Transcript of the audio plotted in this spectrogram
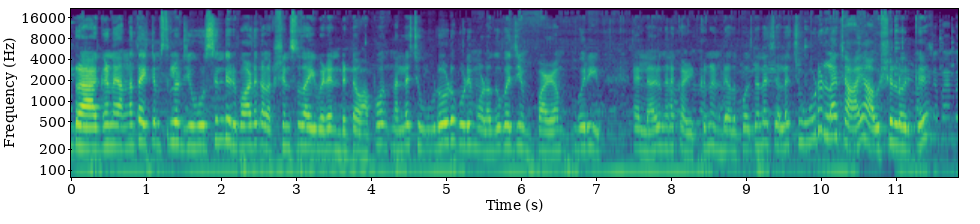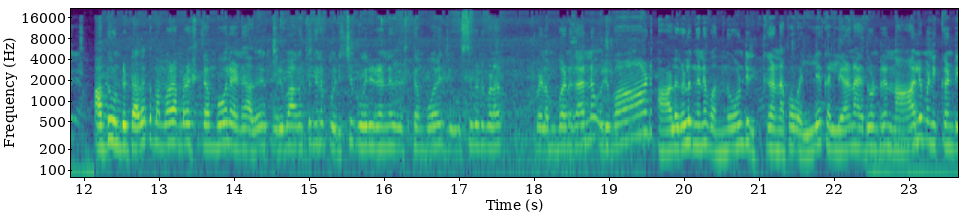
ഡ്രാഗൺ അങ്ങനത്തെ ഐറ്റംസിലുള്ള ജ്യൂസിന്റെ ഒരുപാട് കളക്ഷൻസ് ഇതാ ഇവിടെ ഉണ്ട് കേട്ടോ അപ്പോൾ നല്ല ചൂടോട് കൂടി മുളക് ബജിയും പഴം പൊരിയും എല്ലാവരും ഇങ്ങനെ കഴിക്കുന്നുണ്ട്. അതുപോലെ തന്നെ ചില ചൂടുള്ള ചായ ആവശ്യമുള്ളവർക്ക് അതും ഉണ്ട് കേട്ടോ അതൊക്കെ നമ്മൾ നമ്മുടെ ഇഷ്ടം പോലെയാണ്. അത് ഒരു ഭാഗത്ത് ഇങ്ങനെ പൊരിച്ച് കോരിയിടാണ്. ഇഷ്ടം പോലെ ജ്യൂസുകൾ വിള വിളമ്പാണ്. കാരണം ഒരുപാട് ആളുകൾ ഇങ്ങനെ വന്നുകൊണ്ടിരിക്കുകയാണ്. അപ്പോൾ വലിയ കല്യാണം ആയതുകൊണ്ട് തന്നെ നാല് മണിക്കണ്ട്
